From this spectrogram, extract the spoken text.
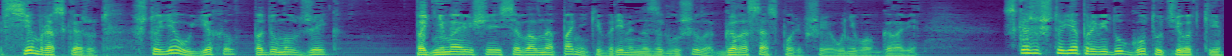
«Всем расскажут, что я уехал», — подумал Джейк. Поднимающаяся волна паники временно заглушила голоса, спорившие у него в голове. Скажет, что я проведу год у тетки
